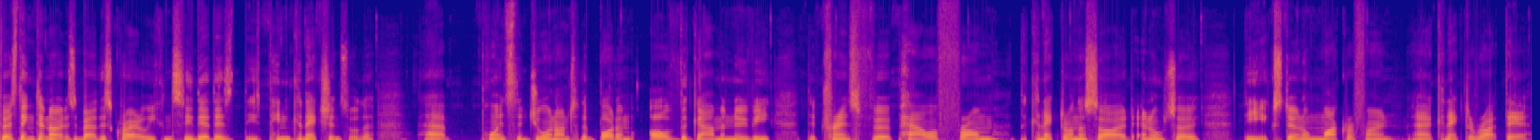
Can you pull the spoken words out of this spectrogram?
First thing to notice about this cradle, you can see there there's these pin connections or the uh, points that join onto the bottom of the Garmin Nuvi that transfer power from the connector on the side and also the external microphone uh, connector right there.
